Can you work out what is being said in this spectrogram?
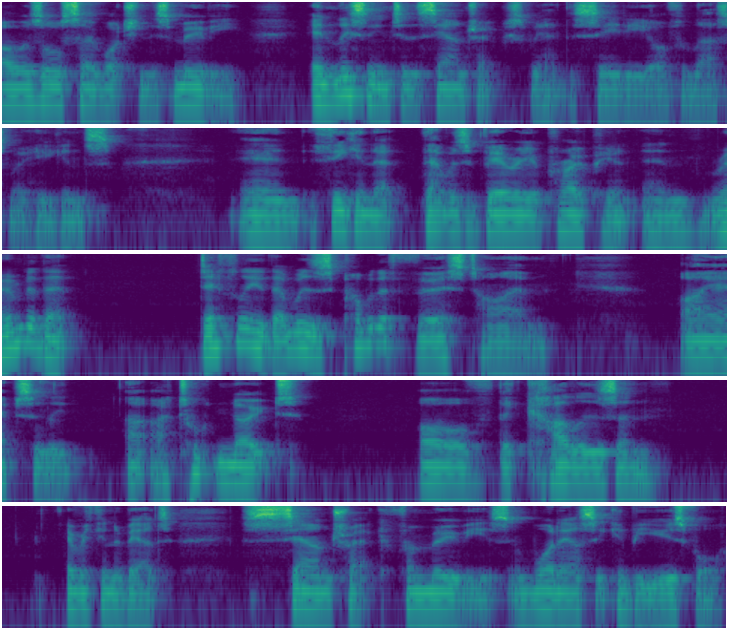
I was also watching this movie and listening to the soundtrack because we had the CD of The Last Mohicans and thinking that that was very appropriate. And remember that definitely that was probably the first time I absolutely I took note of the colors and everything about soundtrack from movies and what else it could be used for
